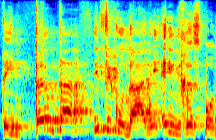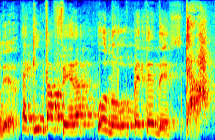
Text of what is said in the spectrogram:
tem tanta dificuldade em responder. É quinta-feira o novo PTD. Até lá!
